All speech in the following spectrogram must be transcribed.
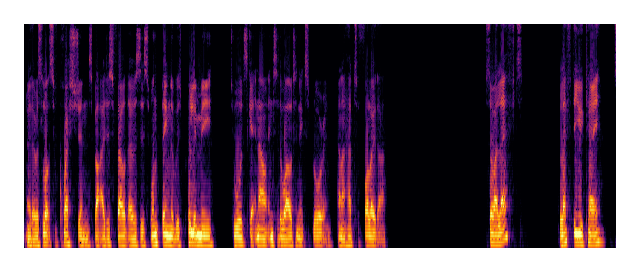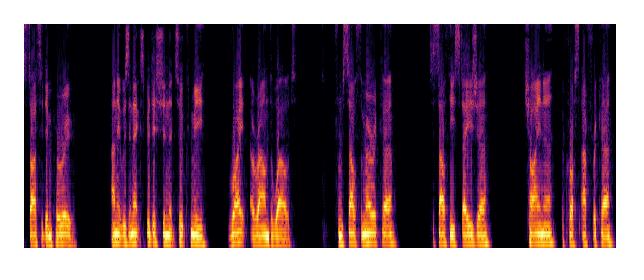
You know, there was lots of questions, but I just felt there was this one thing that was pulling me towards getting out into the world and exploring, and I had to follow that. So I left, left the UK, started in Peru, and it was an expedition that took me right around the world, from South America to Southeast Asia, China, across Africa.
